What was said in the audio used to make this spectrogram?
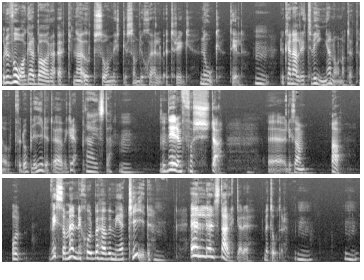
Och du vågar bara öppna upp så mycket som du själv är trygg nog till. Mm. Du kan aldrig tvinga någon att öppna upp för då blir det ett övergrepp. Ja, just det. Mm. Så det är den första. Eh, liksom, ja. Och vissa människor behöver mer tid. Mm. Eller starkare metoder. Mm. Mm.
